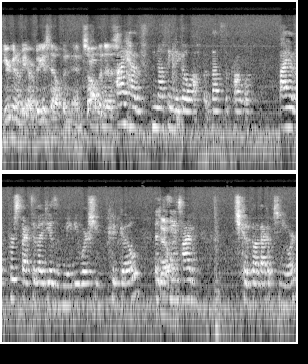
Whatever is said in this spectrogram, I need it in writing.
You're gonna be our biggest help in, in solving this. I have nothing to go off of, that's the problem. I have perspective ideas of maybe where she could go, but at the same time, she could have gone back up to New York.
